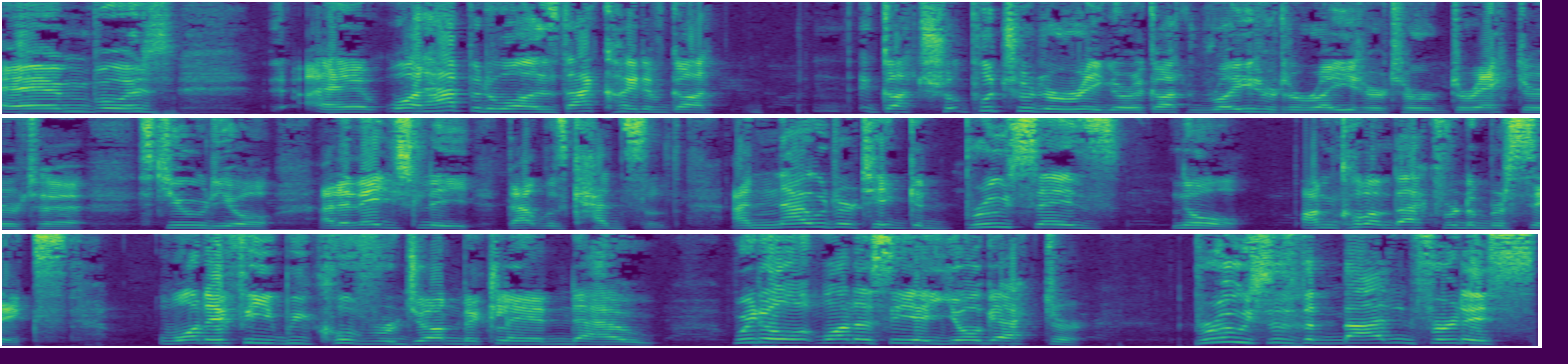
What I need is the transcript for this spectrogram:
Um, but uh, what happened was that kind of got got tr- put through the ringer, it got writer to writer to director to studio, and eventually that was cancelled. And now they're thinking, Bruce says, no, I'm coming back for number six. What if he, we cover John McClane now? We don't want to see a young actor. Bruce is the man for this.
